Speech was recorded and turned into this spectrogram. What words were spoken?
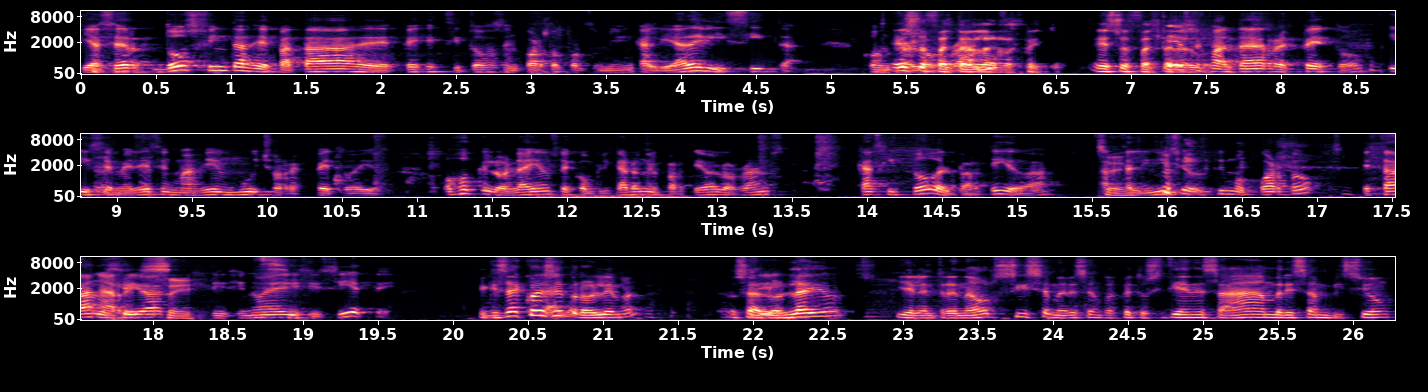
y hacer dos fintas de patadas de despeje exitosas en cuarta oportunidad en calidad de visita. Eso es faltarle respeto. Eso es falta Eso es falta de respeto y se merecen más bien mucho respeto a ellos. Ojo que los Lions se complicaron el partido a los Rams casi todo el partido, ¿ah? Hasta el inicio del último cuarto estaban arriba 19-17. ¿Y que sabes cuál es el problema? O sea, los Lions y el entrenador sí se merecen respeto, sí tienen esa hambre, esa ambición,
